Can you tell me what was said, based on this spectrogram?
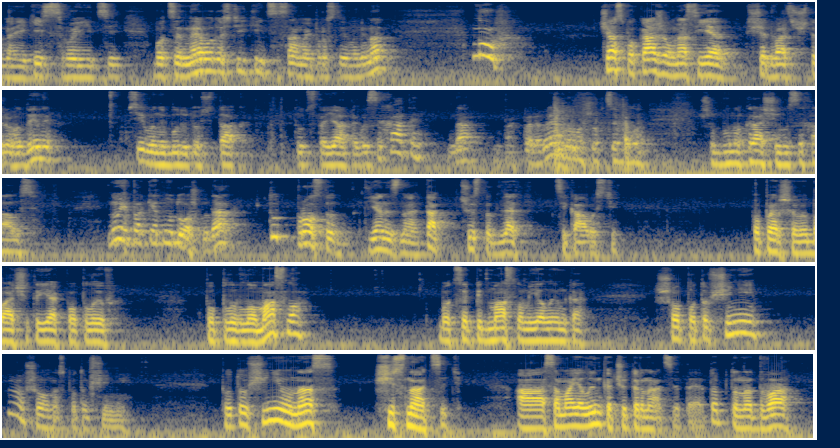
на якісь свої ці. Бо це не водостійкий, це самий простий ламінат. Ну, час покаже, у нас є ще 24 години. Всі вони будуть ось так тут стояти, висихати. Да? Так перевернемо, щоб це було, щоб воно краще висихалося. Ну і паркетну дошку. Да? Тут просто, я не знаю, так, чисто для цікавості. По-перше, ви бачите, як поплив, попливло масло, бо це під маслом ялинка. Що по товщині? Ну, що у нас по товщині? По товщині у нас 16, а сама ялинка 14. Тобто на 2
